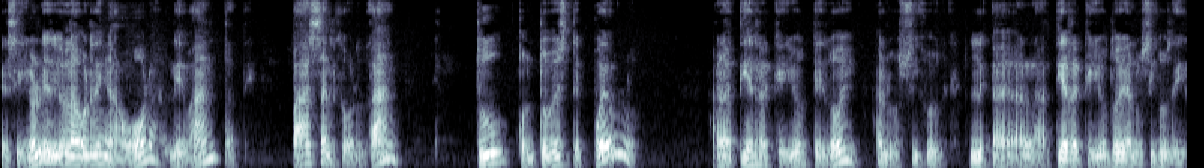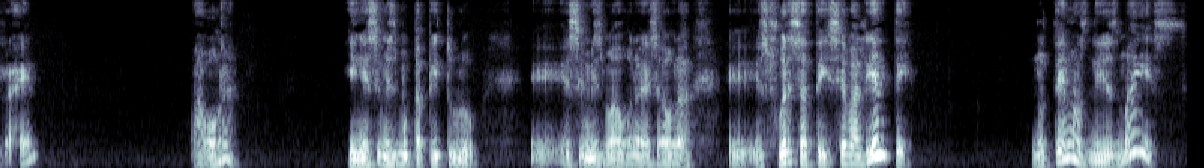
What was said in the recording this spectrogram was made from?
El Señor le dio la orden ahora, levántate, pasa el Jordán, tú con todo este pueblo, a la tierra que yo te doy a los hijos, a la tierra que yo doy a los hijos de Israel. Ahora. Y en ese mismo capítulo, eh, ese mismo ahora, es ahora, eh, esfuérzate y sé valiente. No temas ni desmayes.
